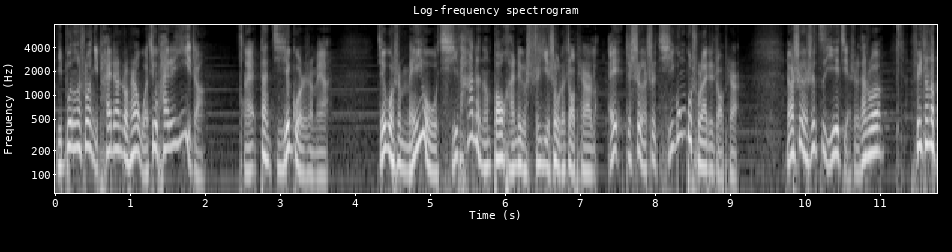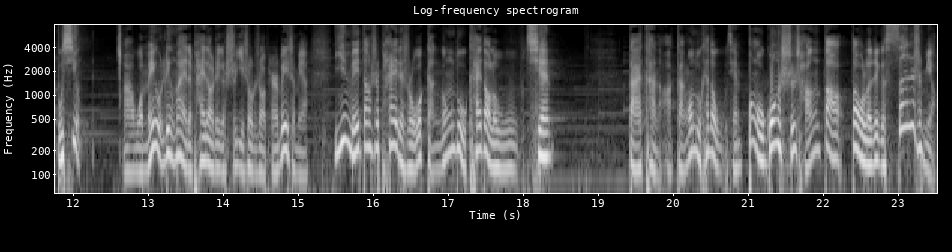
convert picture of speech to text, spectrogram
你不能说你拍这张照片我就拍这一张，哎，但结果是什么呀？结果是没有其他的能包含这个食蚁兽的照片了。哎，这摄影师提供不出来这照片然后摄影师自己也解释，他说非常的不幸啊，我没有另外的拍到这个食蚁兽的照片为什么呀？因为当时拍的时候我感光度开到了五千。大家看到啊，感光度开到五千，曝光时长到到了这个三十秒，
